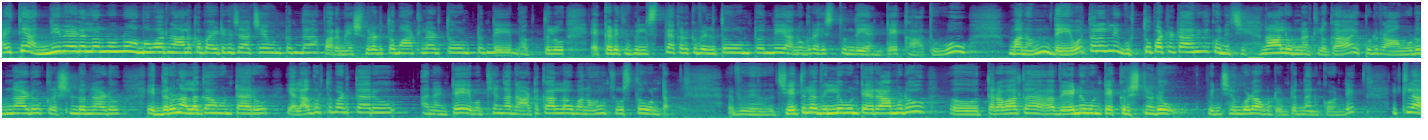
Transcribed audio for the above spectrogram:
అయితే అన్ని వేళలలోనూ అమ్మవారి నాలుక బయటికి చాచే ఉంటుందా? పరమేశ్వరుడితో మాట్లాడుతూ ఉంటుంది భక్తులు ఎక్కడికి పిలిస్తే అక్కడికి వెళుతూ ఉంటుంది అనుగ్రహిస్తుంది అంటే కాదు. మనం దేవతలని గుర్తుపట్టడానికి కొన్ని చిహ్నాలు ఉన్నట్లుగా ఇప్పుడు రాముడున్నాడు కృష్ణుడున్నాడు ఇద్దరు నల్లగా ఉంటారు ఎలా గుర్తుపడతారు? అని అంటే ముఖ్యంగా నాటకాల్లో మనం చూస్తూ ఉంటాం. చేతిలో విల్లు ఉంటే రాముడు తర్వాత వేణు ఉంటే కృష్ణుడు పింఛం కూడా ఒకటి ఉంటుంది అనుకోండి ఇట్లా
